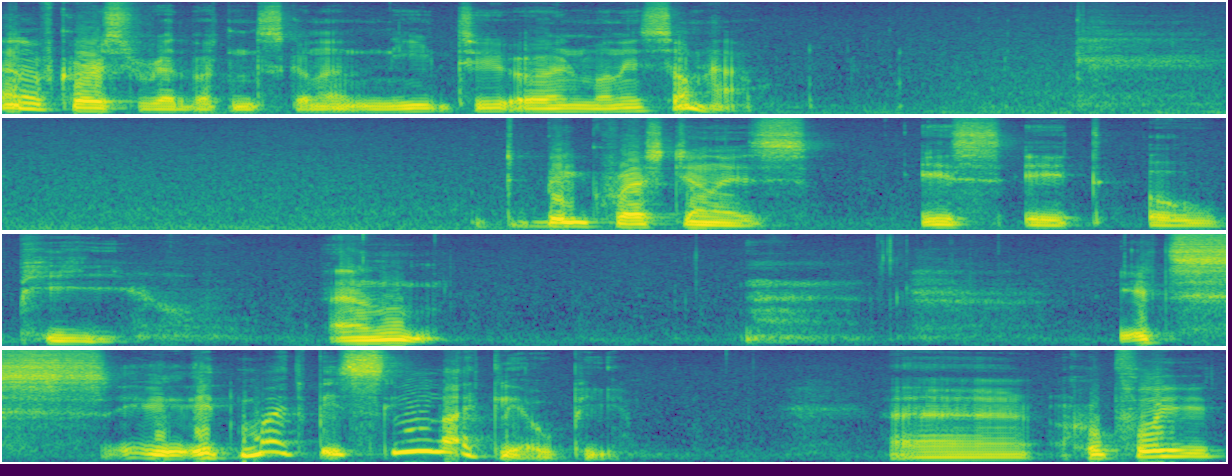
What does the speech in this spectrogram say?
And of course, Red Button's gonna need to earn money somehow. The big question is is it OP? And it's it might be slightly OP. Uh, hopefully,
